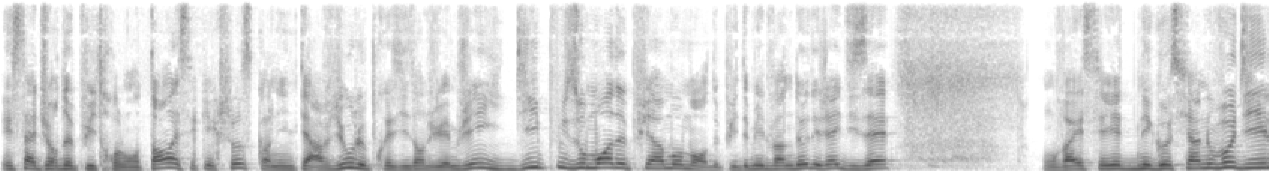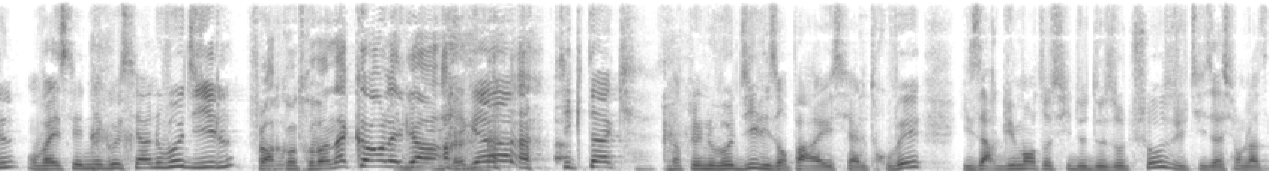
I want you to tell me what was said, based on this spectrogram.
et ça dure depuis trop longtemps et c'est quelque chose qu'en interview le président du UMG il dit plus ou moins depuis un moment depuis 2022 déjà il disait on va essayer de négocier un nouveau deal on va essayer de négocier un nouveau deal Falloir qu'on trouve un accord, les gars. les gars, tic-tac. Sauf que le nouveau deal, ils n'ont pas réussi à le trouver. Ils argumentent aussi de deux autres choses. L'utilisation de l'in-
